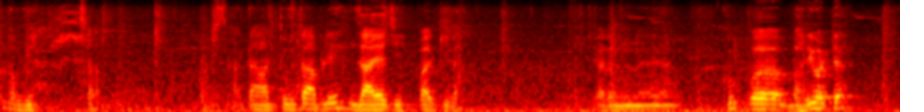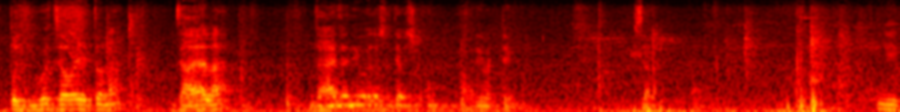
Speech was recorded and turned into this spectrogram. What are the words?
बघूया चला. आता आतुरता आपली जायची पालखीला. कारण खूप भारी वाटतं. तो दिवस जवळ येतो ना जायला. जायचा दिवस असतो त्याविषयी खूप भारी वाटतं एकदम. चला. हे एक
